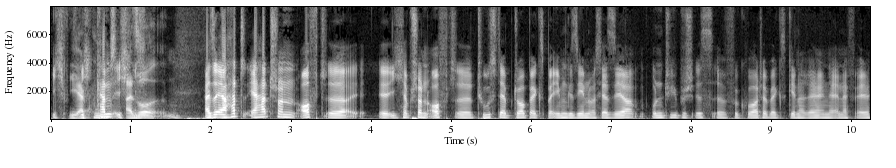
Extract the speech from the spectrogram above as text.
ich, ja, ich kann, ich, also ich, also er hat, er hat schon oft, äh, ich habe schon oft äh, Two-Step-Dropbacks bei ihm gesehen, was ja sehr untypisch ist äh, für Quarterbacks generell in der NFL,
